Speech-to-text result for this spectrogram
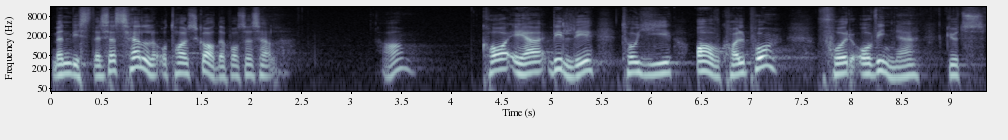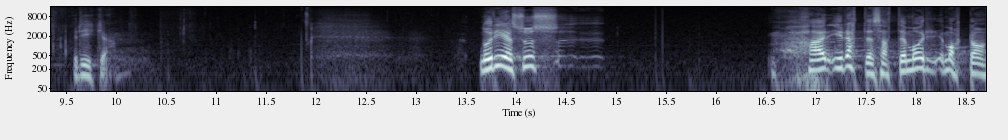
men mister seg selv og tar skade på seg selv? Ja, hva er jeg villig til å gi avkall på for å vinne Guds rike? Når Jesus her irettesetter Martha,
